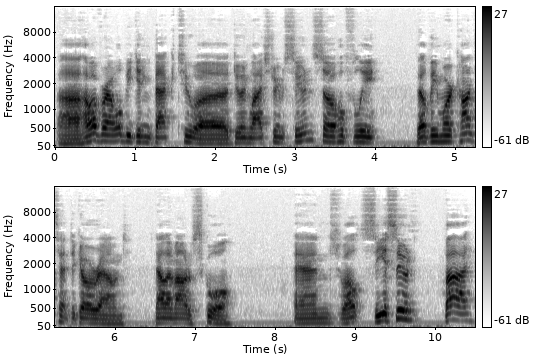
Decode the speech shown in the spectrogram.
Uh, however, I will be getting back to uh, doing live streams soon, so hopefully there'll be more content to go around now that I'm out of school. And, well, see you soon. Bye!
